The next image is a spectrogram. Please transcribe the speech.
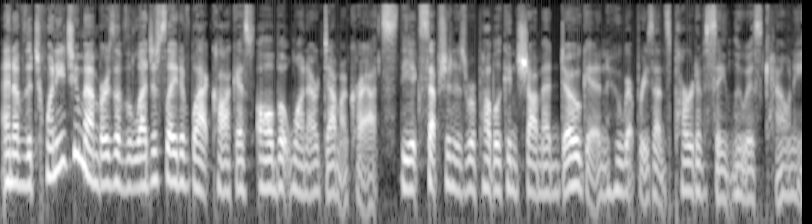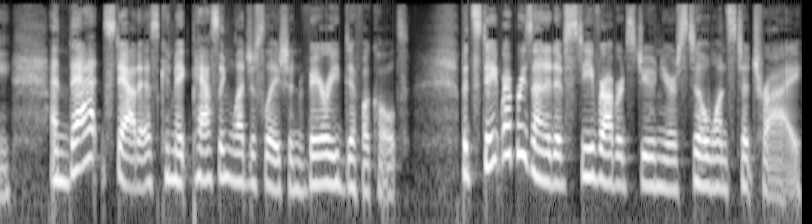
And of the 22 members of the Legislative Black Caucus, all but one are Democrats. The exception is Republican Shamed Dogan, who represents part of St. Louis County. And that status can make passing legislation very difficult. But State Representative Steve Roberts Jr. still wants to try.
